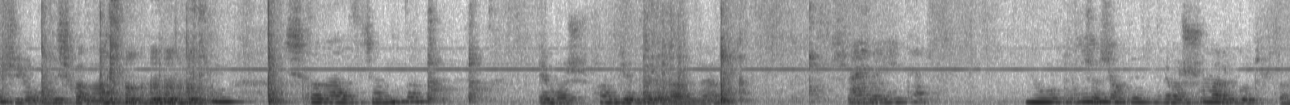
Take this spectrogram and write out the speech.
Bir şey olmaz. iş kazası. Şu kadar canım da. Emoş. Yeter herhalde. Aynen yeter. Yoğurdukça Yiyorum. şimdi. Emoş şunları bir götürsene.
